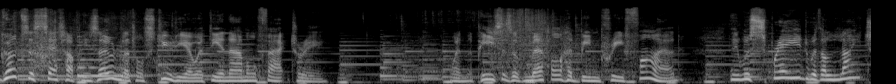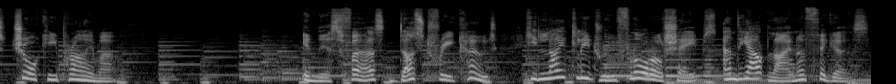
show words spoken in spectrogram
Goetze set up his own little studio at the enamel factory. When the pieces of metal had been pre-fired, they were sprayed with a light chalky primer. In this first dust-free coat, he lightly drew floral shapes and the outline of figures.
